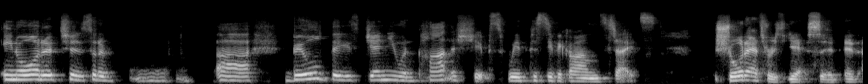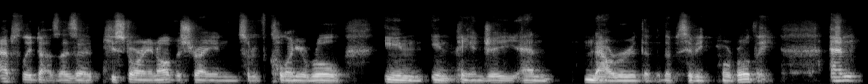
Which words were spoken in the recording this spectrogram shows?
in order to sort of uh, build these genuine partnerships with Pacific Island states? Short answer is yes, it, it, absolutely does. As a historian of Australian sort of colonial rule in in PNG and Nauru, the, the Pacific more broadly. And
